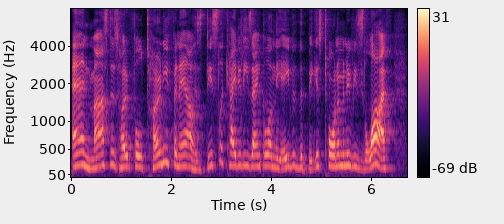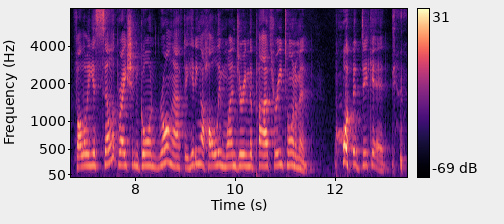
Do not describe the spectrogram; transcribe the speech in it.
And Masters hopeful Tony Finau has dislocated his ankle on the eve of the biggest tournament of his life following a celebration gone wrong after hitting a hole in one during the par 3 tournament. What a dickhead.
